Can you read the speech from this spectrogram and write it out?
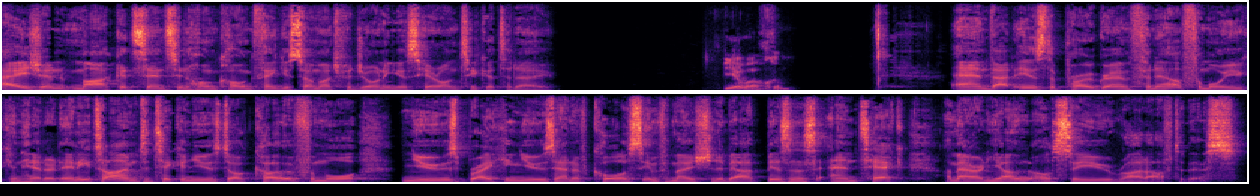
Asian Market Sense in Hong Kong. Thank you so much for joining us here on Ticker today. You're welcome. And that is the program for now. For more, you can head at any time to tickernews.co for more news, breaking news, and of course, information about business and tech. I'm Aaron Young. I'll see you right after this.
